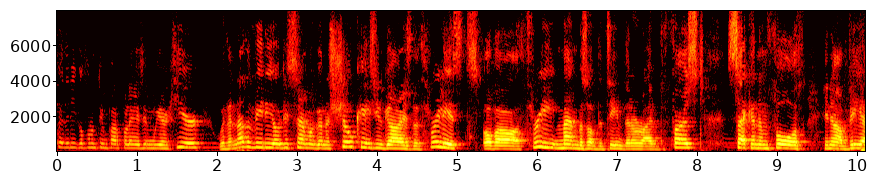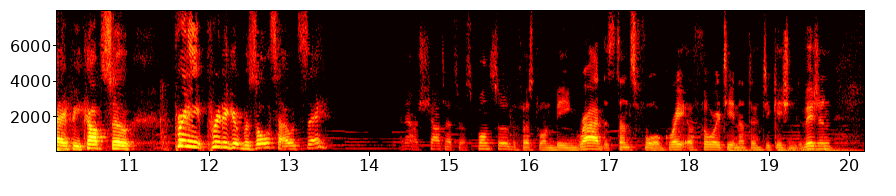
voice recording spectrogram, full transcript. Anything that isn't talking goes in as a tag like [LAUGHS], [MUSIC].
Federico from Team Ace and we are here with another video. This time we're going to showcase you guys the three lists of our three members of the team that arrived first, second and fourth in our VIP Cup. So pretty, pretty good results I would say. And now a shout out to our sponsor, the first one being GRAAD, that stands for Great Authority and Authentication Division.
